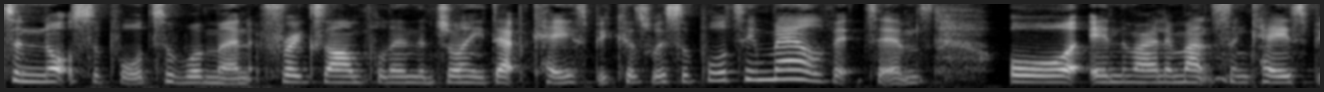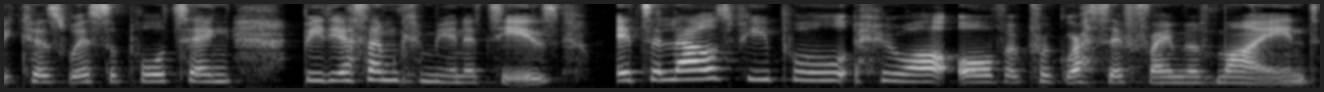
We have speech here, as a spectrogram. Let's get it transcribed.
to not support a woman, for example, in the Johnny Depp case, because we're supporting male victims, or in the Marilyn Manson case, because we're supporting BDSM communities, it allows people who are of a progressive frame of mind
